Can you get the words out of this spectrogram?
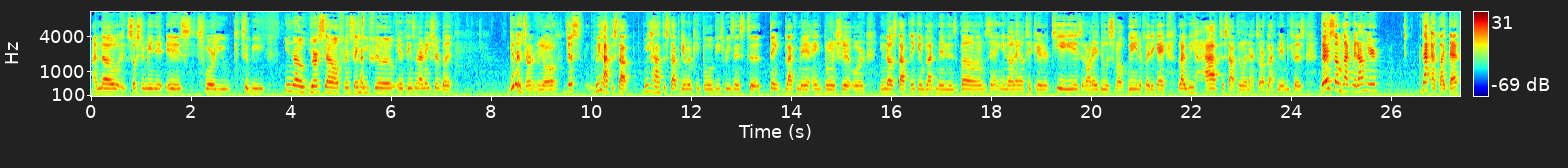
i know social media is for you to be you know yourself and say how you feel and things of that nature but get a journal y'all. Just we have to stop we have to stop giving people these reasons to think black men ain't doing shit or you know stop thinking black men is bums and you know they don't take care of their kids and all they do is smoke weed and play the game. Like we have to stop doing that to our black men because there's some black men out here that act like that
